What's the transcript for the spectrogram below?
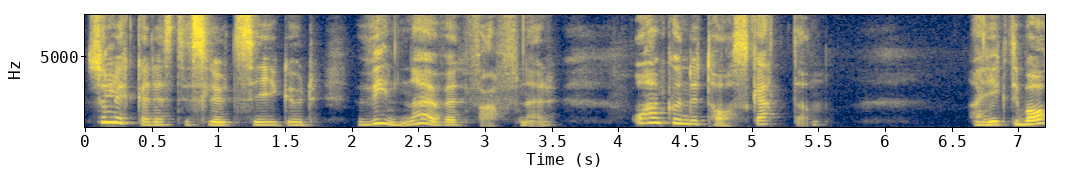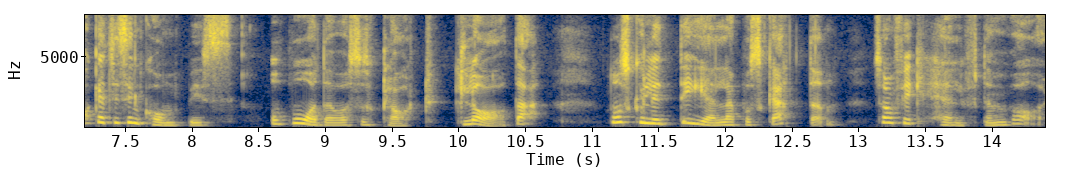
så lyckades till slut Sigurd vinna över Fafner och han kunde ta skatten. Han gick tillbaka till sin kompis och båda var såklart glada. De skulle dela på skatten så de fick hälften var.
